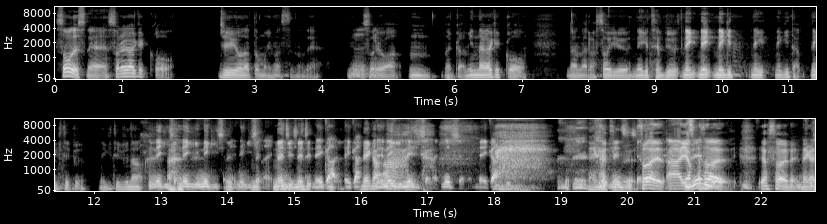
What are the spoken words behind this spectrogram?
そうですね。それが結構重要だと思いますので、うんうん。それは、うん。なんかみんなが結構、なんだろう、そういうネガティブ、ネギ、ネネギ、ネネギタ、ネギティブ、ネギティブな、ネギじゃネギ、ネギじゃない、ねネギじゃない。ねネジじゃないネガ、ネガ、ネガねネギ、ネジじゃない、ネジじゃない、ネガ。ネガティブ。そうだね。ああ、やっぱそうだね。いや、そうだね。ネガ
